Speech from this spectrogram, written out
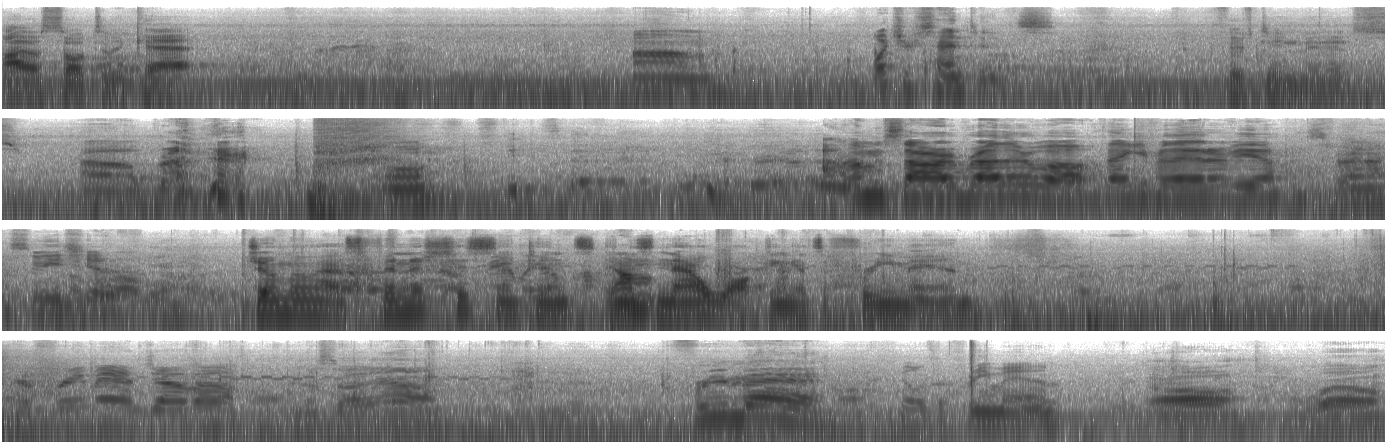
I assaulted a cat. Um, what's your sentence? 15 minutes. Oh, brother. well, I'm sorry, brother. Well, thank you for the interview. It's very nice to meet No you. problem. Jomo has finished his sentence and is Um, now walking as a free man. You're a free man, Jomo. Yes, I am. Free man. Feels a free man. Oh, well,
